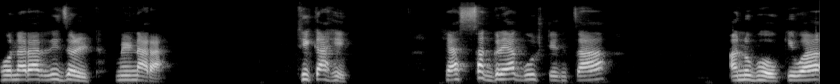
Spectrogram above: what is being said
होणारा रिझल्ट मिळणारा. ठीक आहे. ह्या सगळ्या गोष्टींचा अनुभव किंवा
